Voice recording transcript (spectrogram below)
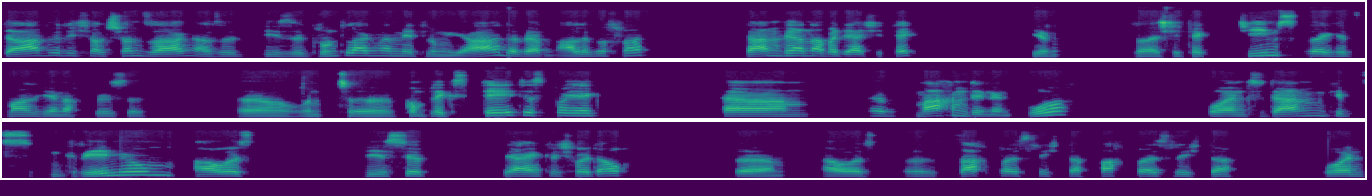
da würde ich halt schon sagen, also diese Grundlagenermittlung, ja, da werden alle befragt. Dann werden aber die Architekten, also Architektteams, sage ich jetzt mal, je nach Größe äh, und äh, Komplexität des Projekts, ähm, äh, machen den Entwurf und dann gibt es ein Gremium aus, wie es jetzt ja eigentlich heute auch äh, aus äh, Sachpreisrichter, Fachpreisrichter und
